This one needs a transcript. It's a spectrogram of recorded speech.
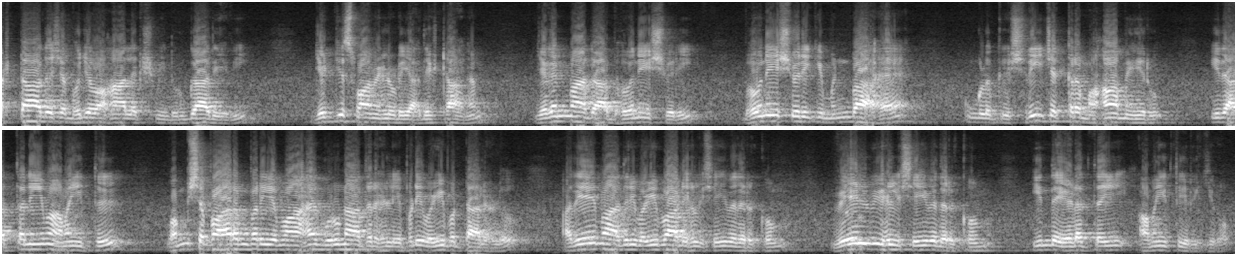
அஷ்டாதச புஜ மகாலட்சுமி துர்காதேவி ஜட்ஜி சுவாமிகளுடைய அதிஷ்டானம் ஜெகன்மாதா புவனேஸ்வரி புவனேஸ்வரிக்கு முன்பாக உங்களுக்கு ஸ்ரீசக்கர மகாமேரு இது அத்தனையும் அமைத்து வம்ச பாரம்பரியமாக குருநாதர்கள் எப்படி வழிபட்டார்களோ அதே மாதிரி வழிபாடுகள் செய்வதற்கும் வேள்விகள் செய்வதற்கும் இந்த இடத்தை அமைத்து இருக்கிறோம்.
